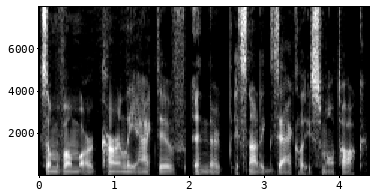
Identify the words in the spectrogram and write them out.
Some of them are currently active, and they're it's not exactly small talk.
